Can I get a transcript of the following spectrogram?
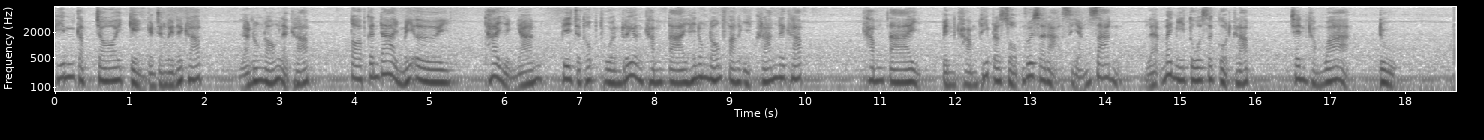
พิมพ์กับจอยเก่งกันจังเลยนะครับ แล้วน้องๆแหละครับ ตอบกันได้ไหมเอ่ย ถ้าอย่างนั้นพี่จะทบทวนเรื่องคำตายให้น้องๆฟังอีกครั้งนะครับคำตายเป็นคำที่ประสบด้วยสระเสียงสั้น และไม่มีตัวสะกดครับ เช่นคำว่า ดู โป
